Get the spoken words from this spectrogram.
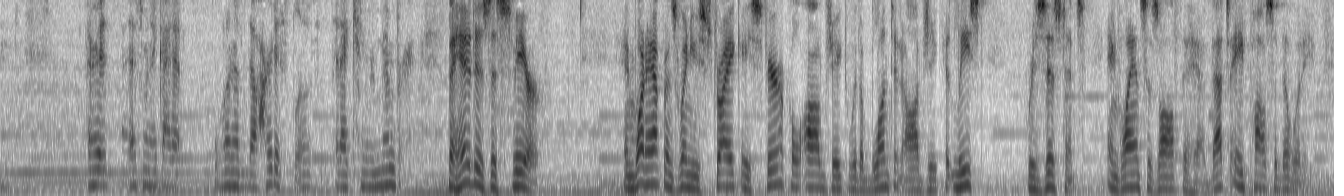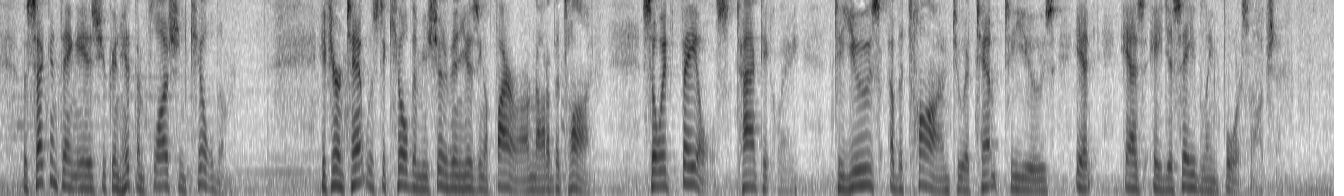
that's when I got a, one of the hardest blows that I can remember. The head is a sphere. And what happens when you strike a spherical object with a blunted object, at least resistance, and glances off the head? That's a possibility. The second thing is you can hit them flush and kill them. If your intent was to kill them, you should have been using a firearm, not a baton. So it fails tactically to use a baton to attempt to use it as a disabling force option.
